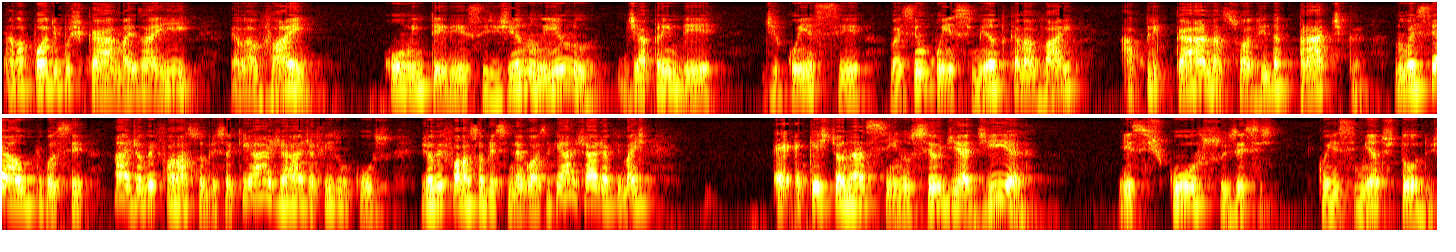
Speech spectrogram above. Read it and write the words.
ela pode buscar, mas aí ela vai com o interesse genuíno de aprender, de conhecer. Vai ser um conhecimento que ela vai aplicar na sua vida prática. Não vai ser algo que você, ah, já ouviu falar sobre isso aqui? Ah, já, já fiz um curso. Já ouviu falar sobre esse negócio aqui? Ah, já, já fiz, mas é, é questionar assim, no seu dia a dia, esses cursos, esses conhecimentos todos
